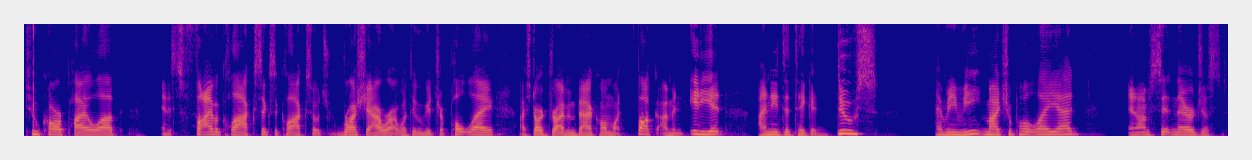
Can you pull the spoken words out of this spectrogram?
two car pileup. and it's five o'clock, six o'clock, so it's rush hour. I went to go get Chipotle. I start driving back home like, fuck, I'm an idiot. I need to take a deuce. Haven't even eaten my Chipotle yet. And I'm sitting there just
